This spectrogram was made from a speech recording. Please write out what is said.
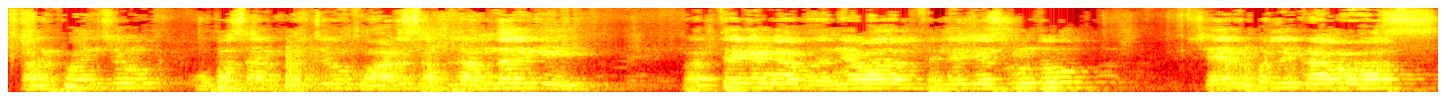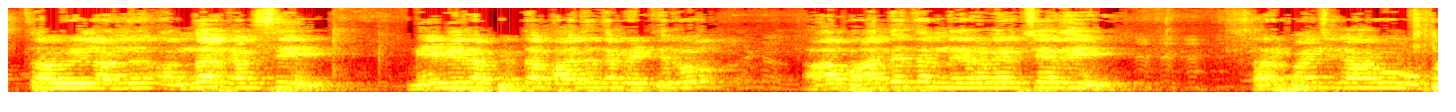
సర్పంచ్ ఉప సర్పంచ్ వార్డు సభ్యులందరికీ ప్రత్యేకంగా ధన్యవాదాలు తెలియజేసుకుంటూ చేరపల్లి గ్రామ వాస్తవ్యులు అందరు కలిసి మీ మీద పెద్ద బాధ్యత పెట్టిరు ఆ బాధ్యతను నెరవేర్చేది సర్పంచ్ గారు ఉప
